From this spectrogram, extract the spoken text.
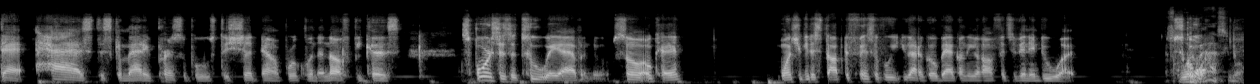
that has the schematic principles to shut down Brooklyn enough because sports is a two way avenue. So, okay, once you get a stop defensively, you got to go back on the offensive end and do what? Score basketball.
